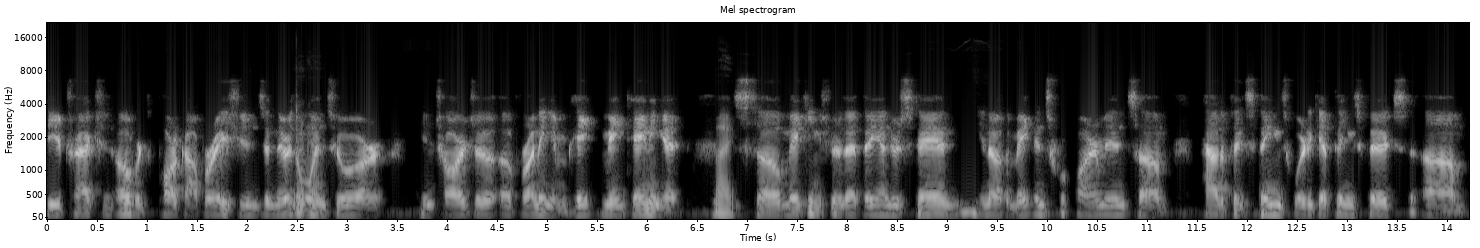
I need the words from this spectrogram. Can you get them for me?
the attraction over to park operations, and they're the Okay. ones who are in charge of, of running and maintaining it. right. So making sure that they understand, you know, the maintenance requirements, um, how to fix things, where to get things fixed, um,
